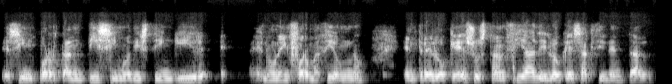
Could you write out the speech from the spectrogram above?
Es importantísimo distinguir en una información, ¿no? Entre lo que es sustancial y lo que es accidental,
